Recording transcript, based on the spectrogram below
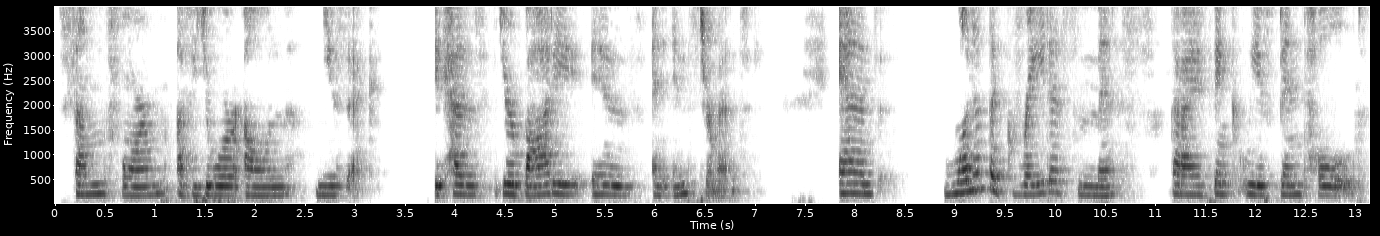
some form of your own music because your body is an instrument. And one of the greatest myths that I think we've been told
